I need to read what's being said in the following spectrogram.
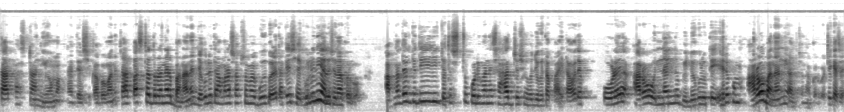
চার পাঁচটা নিয়ম আপনাদের শেখাবো। মানে চার পাঁচটা ধরনের বানানে যেগুলোতে আমরা সবসময় ভুল করে থাকি, সেগুলি নিয়ে আলোচনা করব। আপনাদের যদি যথেষ্ট পরিমাণে সাহায্য সহযোগিতা পাই, তাহলে পরে আরও অন্যান্য ভিডিওগুলোতে এরকম আরও বানান নিয়ে আলোচনা করব। ঠিক আছে?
